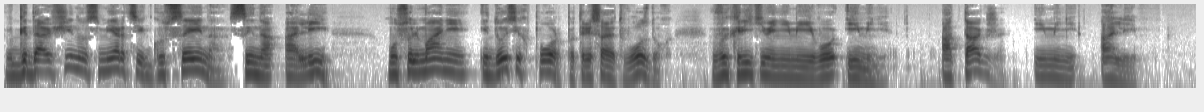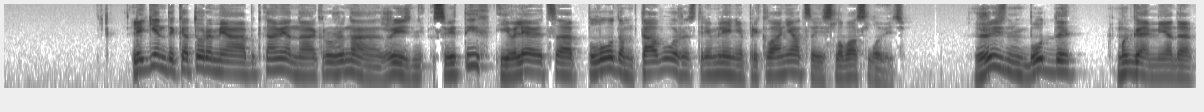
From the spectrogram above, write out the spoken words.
В годовщину смерти Гусейна, сына Али, мусульмане и до сих пор потрясают воздух выкрикиваниями его имени, а также имени Али. Легенды, которыми обыкновенно окружена жизнь святых, являются плодом того же стремления преклоняться и словословить. Жизнь Будды, Магомеда,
